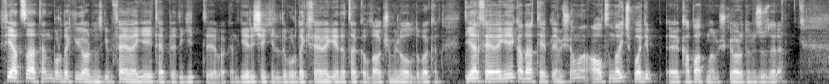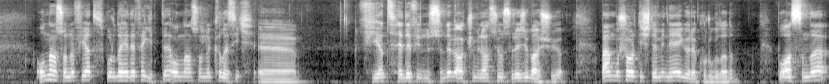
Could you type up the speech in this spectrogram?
Fiyat zaten buradaki gördüğünüz gibi FVG'yi tepledi gitti. Bakın geri çekildi. Buradaki FVG'de takıldı. Akümüle oldu. Bakın diğer FVG'ye kadar teplemiş ama altında hiç body e, kapatmamış gördüğünüz üzere. Ondan sonra fiyat burada hedefe gitti. Ondan sonra klasik e, fiyat hedefinin üstünde bir akümülasyon süreci başlıyor. Ben bu short işlemi neye göre kurguladım? Bu aslında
